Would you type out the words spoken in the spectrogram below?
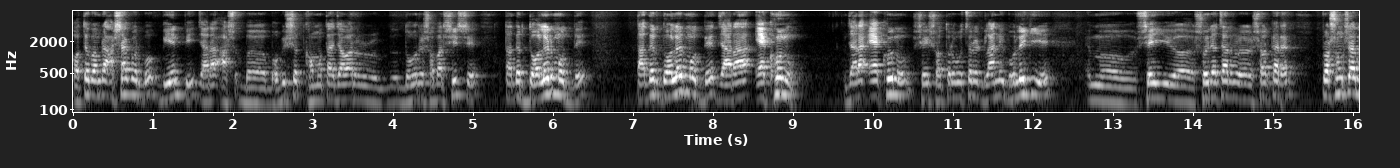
অতএব আমরা আশা করব বিএনপি যারা ভবিষ্যৎ ক্ষমতায় যাওয়ার দৌড়ে সবার শীর্ষে, তাদের দলের মধ্যে, তাদের দলের মধ্যে যারা এখনও যারা এখনও সেই সতেরো বছরের গ্লানি ভুলে গিয়ে সেই স্বৈরাচার সরকারের প্রশংসায়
